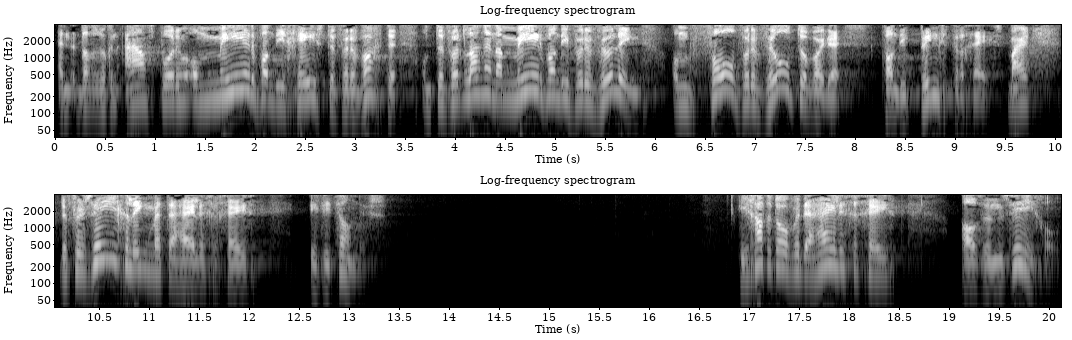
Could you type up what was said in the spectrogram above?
En dat is ook een aansporing om meer van die geest te verwachten, om te verlangen naar meer van die vervulling, om vol vervuld te worden van die Pinkstergeest. Maar de verzegeling met de Heilige Geest is iets anders. Hier gaat het over de Heilige Geest als een zegel.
